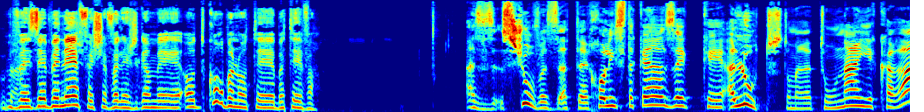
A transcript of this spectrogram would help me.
וזה בנפש, אבל יש גם אה, עוד קורבנות אה, בטבע. אז שוב, אז אתה יכול להסתכל על זה כעלות. זאת אומרת, תאונה יקרה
